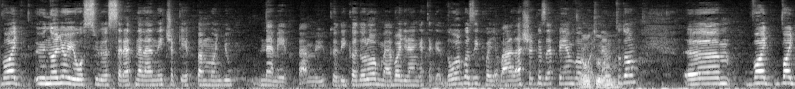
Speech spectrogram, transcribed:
vagy ő nagyon jó szülő szeretne lenni, csak éppen mondjuk nem éppen működik a dolog, mert vagy rengeteget dolgozik, vagy a vállása közepén van, Jó, vagy tudom. nem tudom. Öm, vagy, vagy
